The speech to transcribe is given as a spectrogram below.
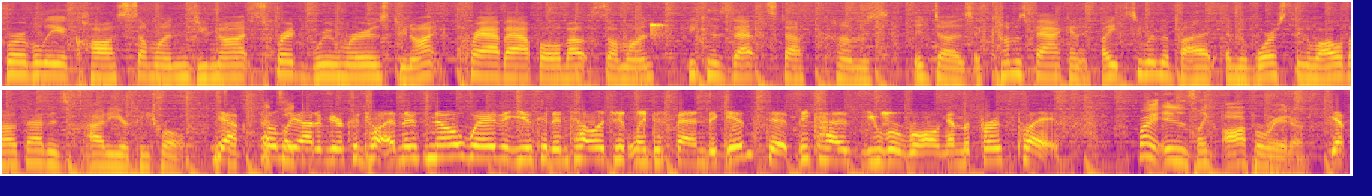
verbally accost someone. Do not spread rumors. Do not crab apple about someone because that stuff comes, it does. It comes back and it bites you in the butt. And the worst thing of all about that is it's out of your control. Yeah, like, totally like, out of your control. And there's no way that you can intelligently defend against it because you were wrong in the first place. Right, and it's like operator. Yep.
